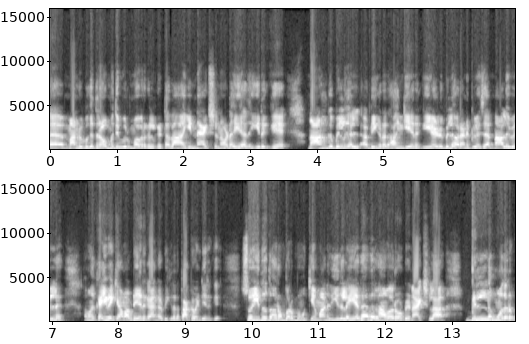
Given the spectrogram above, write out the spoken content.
அஹ், மாண்புமிகு திரௌபதி முர்மு அவர்கள்கிட்ட தான் இன்ஆக்ஷனோட அது இருக்குது நான்கு பில்கள் அப்படிங்கிறது அங்கேயே இருக்குது ஏழு பில் அவர் அனுப்பி வச்சார். நாலு பில்லு அவங்க கை வைக்காமல் அப்படியே இருக்காங்க அப்படிங்கிறத பார்க்க வேண்டியிருக்கு. ஸோ இதுதான் ரொம்ப ரொம்ப முக்கியமானது. இதில் எது எதெல்லாம் வரும் அப்படின்னு ஆக்சுவலாக பில்லு முதற்கொண்டு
